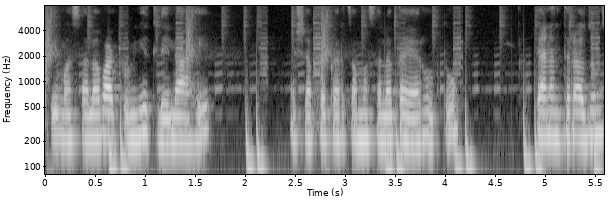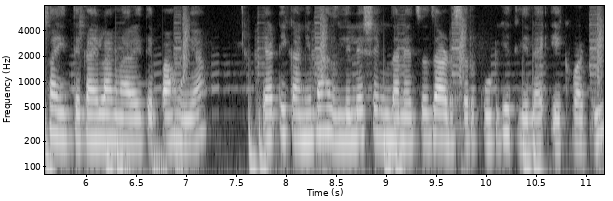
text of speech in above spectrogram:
हे मसाला वाटून घेतलेला आहे. अशा प्रकारचा मसाला तयार होतो. त्यानंतर अजून साहित्य काय लागणार आहे ते पाहूया. या ठिकाणी भाजलेल्या शेंगदाण्याचं जाडसर कूट घेतलेलं आहे एक वाटी.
